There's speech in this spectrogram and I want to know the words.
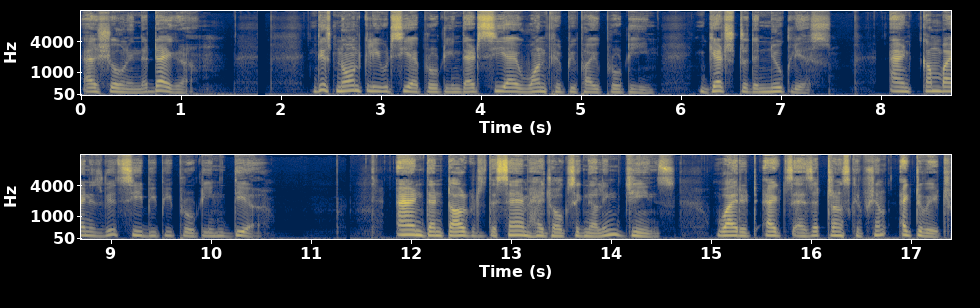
as shown in the diagram. This non-cleaved CI protein that CI155 protein gets to the nucleus and combines with CBP protein there and then targets the same hedgehog signaling genes where it acts as a transcription activator.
